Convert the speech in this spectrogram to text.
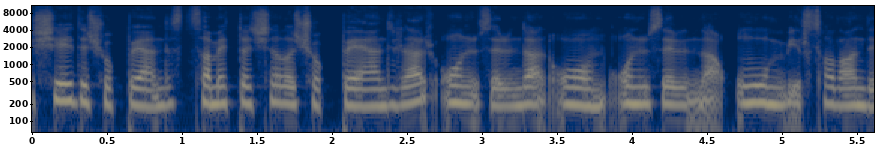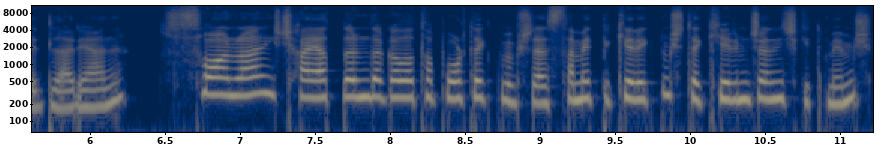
şey de çok beğendi. Samet Taçın'a da çok beğendiler. 10 üzerinden 10, 10 üzerinden 11 falan dediler yani. Sonra hiç hayatlarında Galata Port'a gitmemişler. Samet bir kere gitmiş de Kerimcan hiç gitmemiş.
